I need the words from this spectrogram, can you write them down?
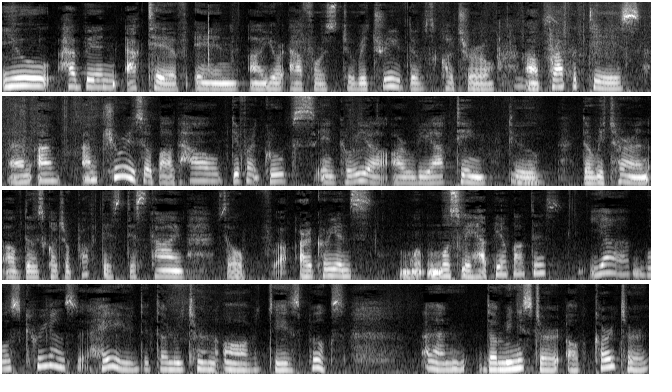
you have been active in uh, your efforts to retrieve those cultural uh, properties, and I'm, I'm curious about how different groups in Korea are reacting to mm-hmm. the return of those cultural properties this time. So, are Koreans mostly happy about this? Yeah, most Koreans hate the return of these books and the Minister of Culture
